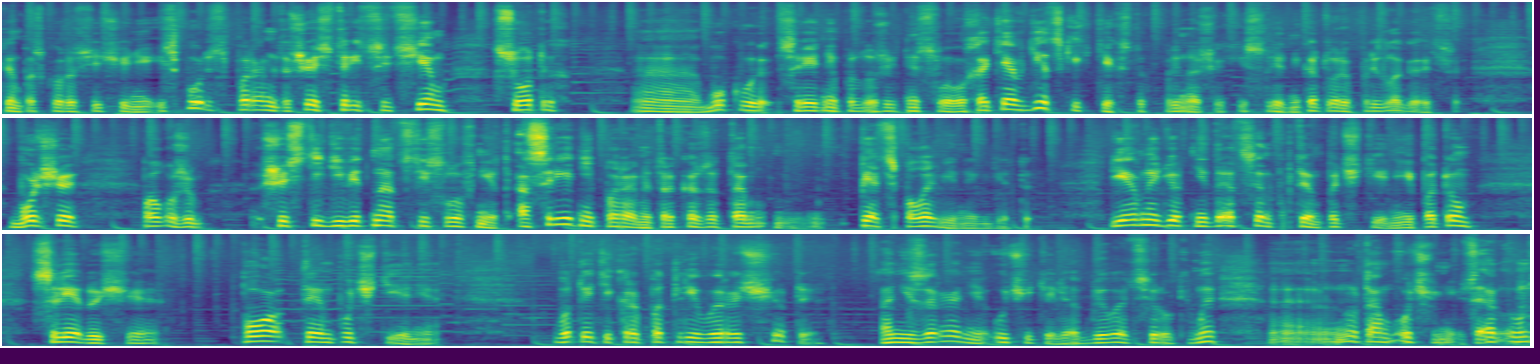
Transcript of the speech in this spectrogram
темпа скорости чтения, используется параметр 6,37 сотых э, буквы средней продолжительности слова. Хотя в детских текстах при наших исследованиях, которые предлагаются, больше, положим, 6-19 слов нет. А средний параметр, оказывается, там 5,5 где-то. Явно идет недооценка темпа чтения. И потом следующее. По темпу чтения. Вот эти кропотливые расчеты, они заранее учителя отбивают все руки. Мы, э, ну, там очень... он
